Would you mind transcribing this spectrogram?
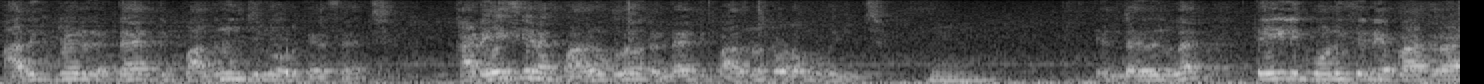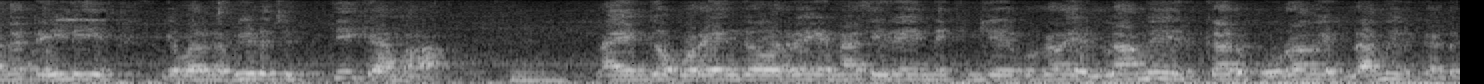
அதுக்கு பிறகு ரெண்டாயிரத்தி பதினஞ்சுல ஒரு கேஸ் ஆச்சு. கடைசி எனக்கு மதுரைக்குள்ள ரெண்டாயிரத்தி பதினெட்டோட முடிஞ்சுச்சு. எந்த இதுல டெய்லி போலீஸ் என்னை பாக்குறாங்க. டெய்லி இங்க பாருங்க வீடை சுத்தி கேமரா நான் எங்க போறேன் எங்க வர்றேன் என்ன செய்றேன் இன்னைக்கு இங்க எல்லாமே இருக்காரு பூராவே எல்லாமே இருக்காரு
